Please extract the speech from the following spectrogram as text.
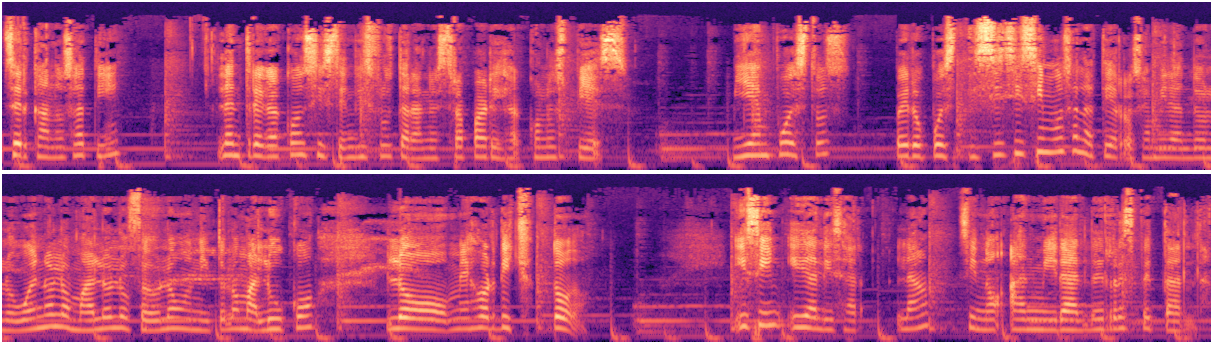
cercanos a ti, la entrega consiste en disfrutar a nuestra pareja con los pies bien puestos, pero pues hicimos a la tierra, o sea, mirando lo bueno, lo malo, lo feo, lo bonito, lo maluco, lo mejor dicho, todo. y sin idealizarla, sino admirarla y respetarla.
